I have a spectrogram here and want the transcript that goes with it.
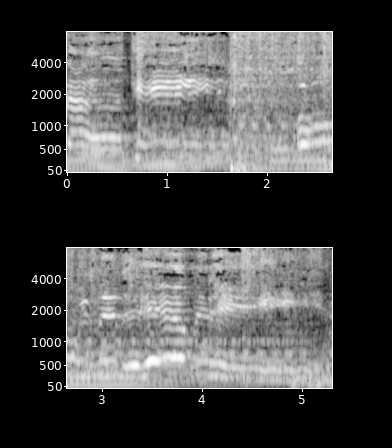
I can. Always lend a helping hand.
